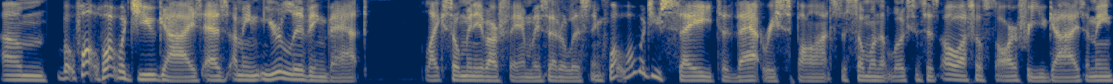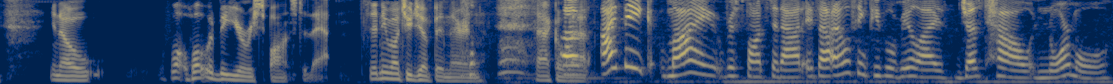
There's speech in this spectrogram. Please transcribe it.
Um, but what what would you guys, as I mean, you're living that like so many of our families that are listening. What what would you say to that response to someone that looks and says, "Oh, I feel sorry for you guys"? I mean, you know, what what would be your response to that? Sydney, why don't you jump in there and tackle um, that? I think my response to that is that I don't think people realize just how normal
